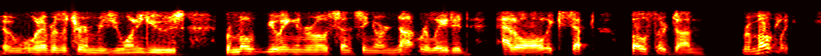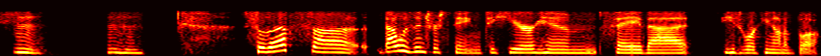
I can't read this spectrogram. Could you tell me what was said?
whatever the term is you want to use. Remote viewing and remote sensing are not related at all, except both are done remotely. Mm. hmm So that's uh, that was interesting to hear him say that he's working on a book.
